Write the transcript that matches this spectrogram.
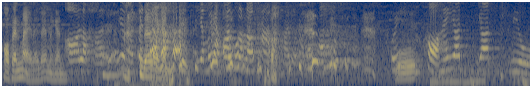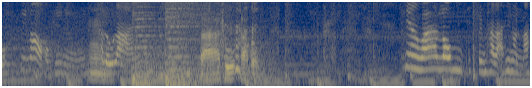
ขอแฟนใหม่อะไรได้เหมือนกัน อ๋อเหรอคะเอ้ยอย่างนั้นแต่ได้ครับยังไม่อยากให้คนเราถามนะคะเดี๋ยวก่อนนะคะ อุ๊ยโอ้ ขอให้ยอดยอดวิวที่มาออกของพี่นี้อืม ทะลุล้าน สาธุครับผม พี่นนท์ว่าล่มจะเป็นภาระพี่นนท์ปะ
